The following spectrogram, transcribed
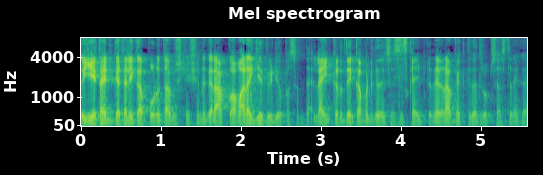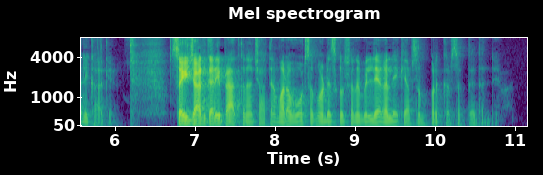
तो ये था इनके तली का पूर्णता विश्लेषण। अगर आपको हमारा ये वीडियो पसंद है लाइक कर दे कमेंट कर दे सब्सक्राइब कर दे, अगर आप व्यक्तिगत रूप से इस तरह का दिखा के सही जानकारी प्राप्त करना चाहते हैं, हमारा व्हाट्सअप डिस्क्रिप्शन में मिल जाएगा, लेके आप संपर्क कर सकते हैं। धन्यवाद।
